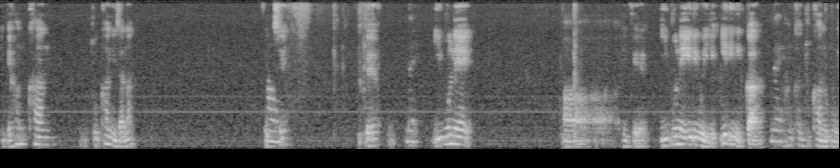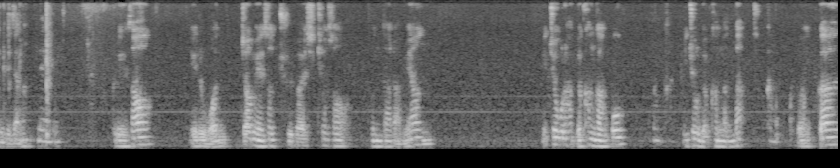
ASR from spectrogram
이게 한 칸, 두 칸이잖아. 그렇지? 그래요? 네. 2분의 어, 이게 2분의 1이고 이게 1이니까 네. 한 칸, 두 칸으로 보면 되잖아. 네. 네. 그래서 얘를 원점에서 출발시켜서 본다라면 이쪽으로 몇 칸 가고 이쪽으로 몇 칸 간다? 두 칸. 그러니까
